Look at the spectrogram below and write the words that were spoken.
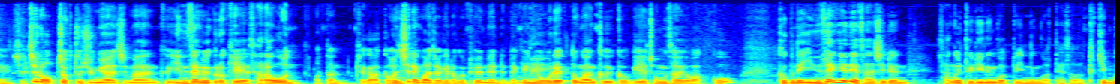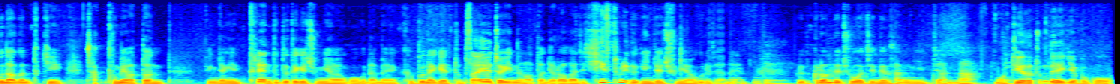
예, 실제로 업적도 중요하지만 그 인생을 그렇게 살아온 어떤 제가 아까 헌신의 과정이라고 표현했는데 굉장히 네. 오랫동안 그 거기에 종사해 왔고 그분의 인생에 대해 사실은 상을 드리는 것도 있는 것 같아서 특히 문학은 특히 작품의 어떤 굉장히 트렌드도 되게 중요하고 그다음에 그분에게 좀 쌓여져 있는 어떤 여러 가지 히스토리도 굉장히 중요하고 그러잖아요. 네. 그- 그런데 주어지는 상이지 않나. 뭐 뒤에서 좀 더 얘기해보고.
